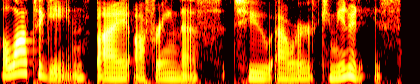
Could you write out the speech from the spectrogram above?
a lot to gain by offering this to our communities.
